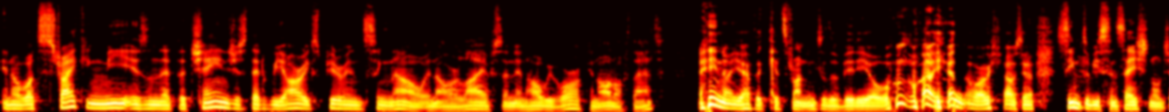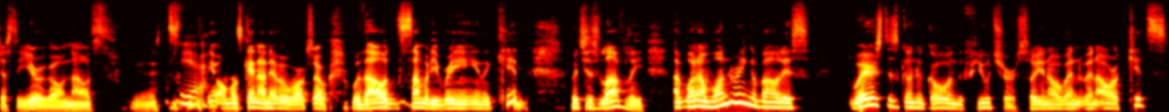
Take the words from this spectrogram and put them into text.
you know what's striking me isn't that the changes that we are experiencing now in our lives and in how we work and all of that you know you have the kids run into the video while you're in the workshops you know seemed to be sensational just a year ago. Now it's, you, it's yeah. you almost cannot have a workshop without somebody bringing in a kid which is lovely. Uh, what i'm wondering about is where is this going to go in the future? So you know when when our kids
